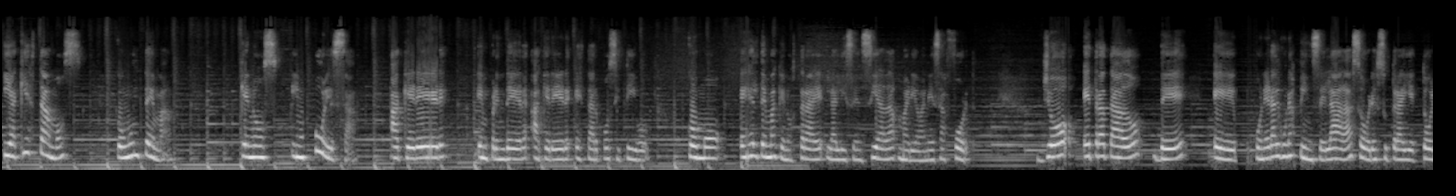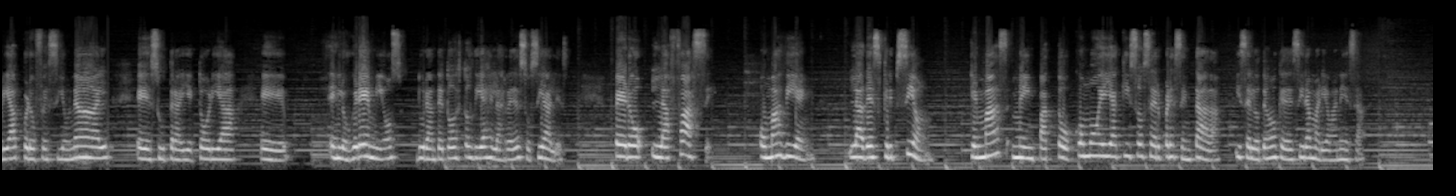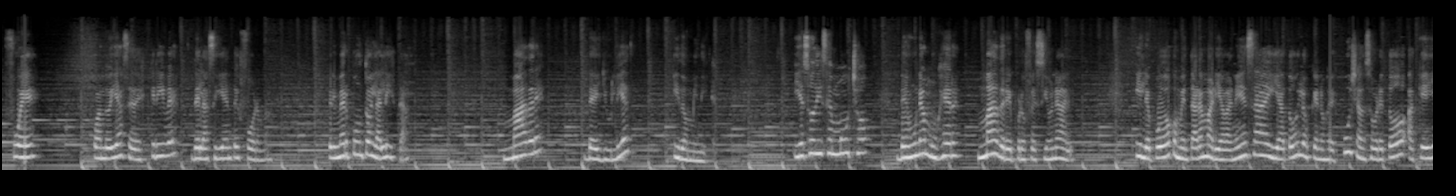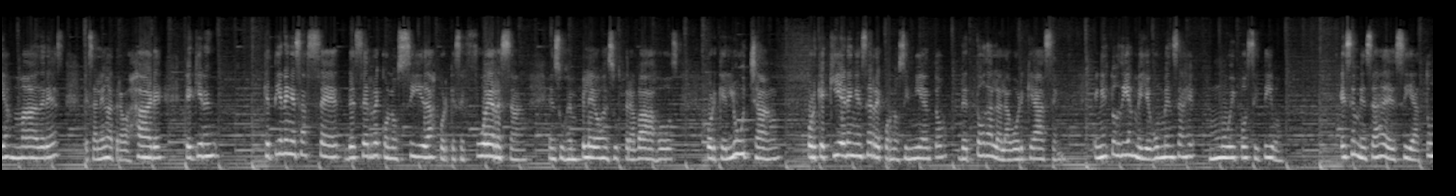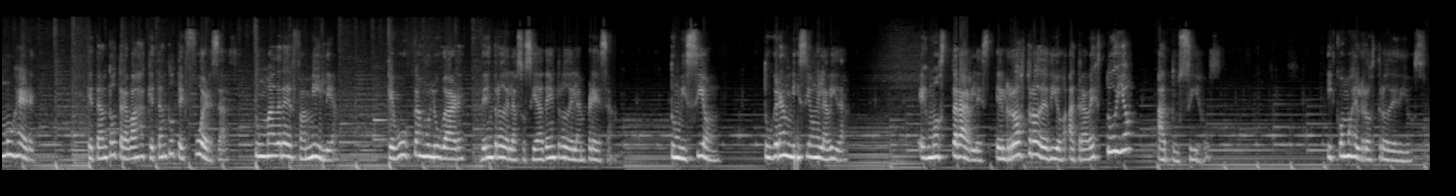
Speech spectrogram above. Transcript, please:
Y aquí estamos con un tema que nos impulsa a querer emprender, a querer estar positivo, como es el tema que nos trae la licenciada María Vanessa Ford. Yo he tratado de eh, poner algunas pinceladas sobre su trayectoria profesional, eh, su trayectoria eh, en los gremios durante todos estos días en las redes sociales. Pero la fase, o más bien la descripción que más me impactó cómo ella quiso ser presentada, y se lo tengo que decir a María Vanessa, fue cuando ella se describe de la siguiente forma. Primer punto en la lista, madre de Juliette y Dominique. Y eso dice mucho de una mujer madre profesional, y le puedo comentar a María Vanessa y a todos los que nos escuchan, sobre todo aquellas madres que salen a trabajar, que quieren que tienen esa sed de ser reconocidas porque se esfuerzan en sus empleos, en sus trabajos, porque luchan, porque quieren ese reconocimiento de toda la labor que hacen. En estos días me llegó un mensaje muy positivo. Ese mensaje decía, tu mujer que tanto trabajas, que tanto te esfuerzas, tu madre de familia que buscas un lugar dentro de la sociedad, dentro de la empresa. Tu misión, tu gran misión en la vida, es mostrarles el rostro de Dios a través tuyo a tus hijos. ¿Y cómo es el rostro de Dios?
